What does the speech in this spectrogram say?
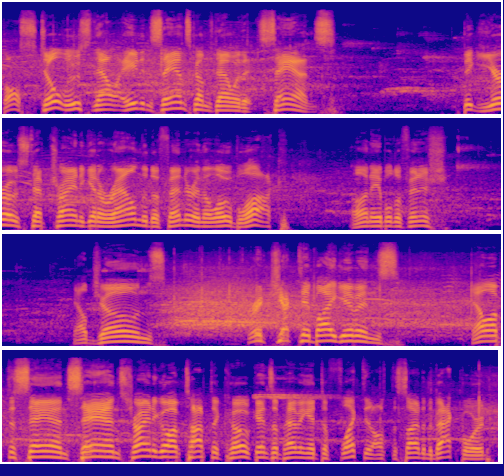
Ball still loose. Now Aiden Sands comes down with it. Sands Big Euro step trying to get around the defender in the low block. Unable to finish. Now Jones rejected by Givens. Now up to Sands. Sands trying to go up top to Koch. Ends up having it deflected off the side of the backboard.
